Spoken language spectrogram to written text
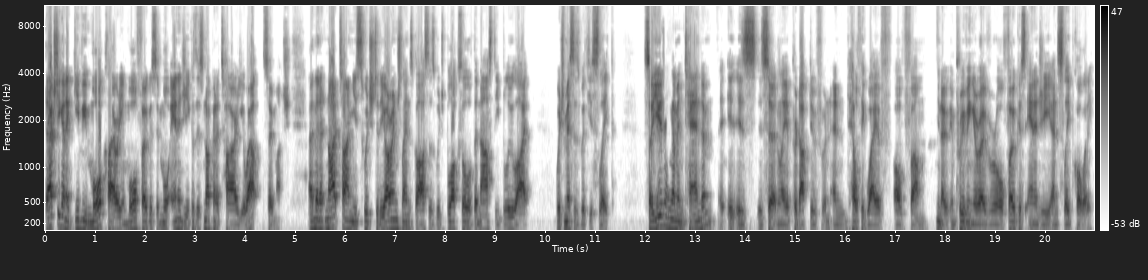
they're actually going to give you more clarity and more focus and more energy because it's not going to tire you out so much. And then at nighttime, you switch to the orange lens glasses, which blocks all of the nasty blue light, which messes with your sleep. So yeah. using them in tandem is is certainly a productive and, and healthy way of of um, you know improving your overall focus, energy, and sleep quality.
